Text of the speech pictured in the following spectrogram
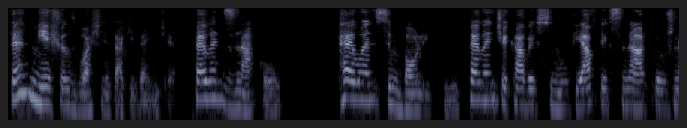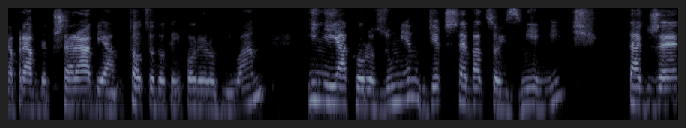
ten miesiąc właśnie taki będzie. Pełen znaków, pełen symboliki, pełen ciekawych snów. Ja w tych snach to już naprawdę przerabiam to, co do tej pory robiłam i niejako rozumiem, gdzie trzeba coś zmienić. Także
